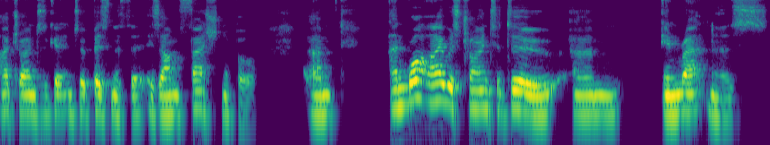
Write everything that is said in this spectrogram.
I try and to get into a business that is unfashionable. Um, and what I was trying to do um, in Ratner's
